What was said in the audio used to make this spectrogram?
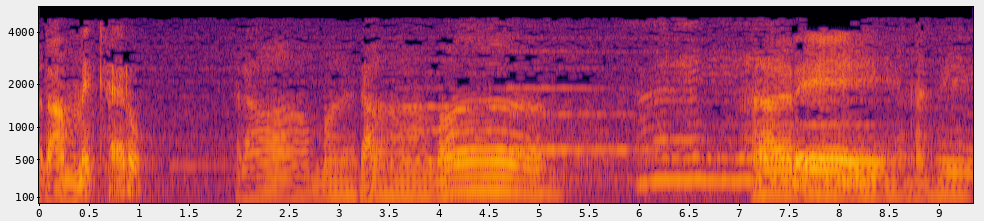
राम में ठहरो। राम राम। हरे। हरे हरे।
